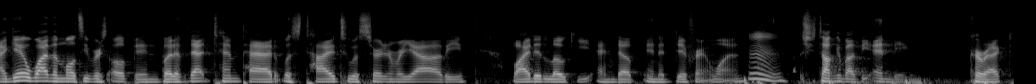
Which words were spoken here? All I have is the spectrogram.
I get why the multiverse opened, but if that temp pad was tied to a certain reality, why did Loki end up in a different one? Hmm. She's talking about the ending, correct?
